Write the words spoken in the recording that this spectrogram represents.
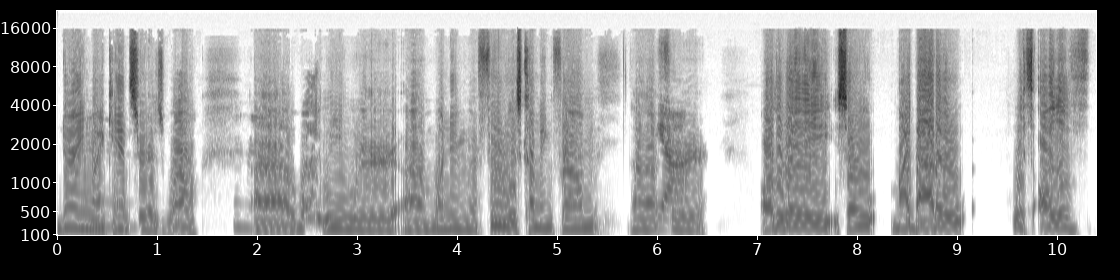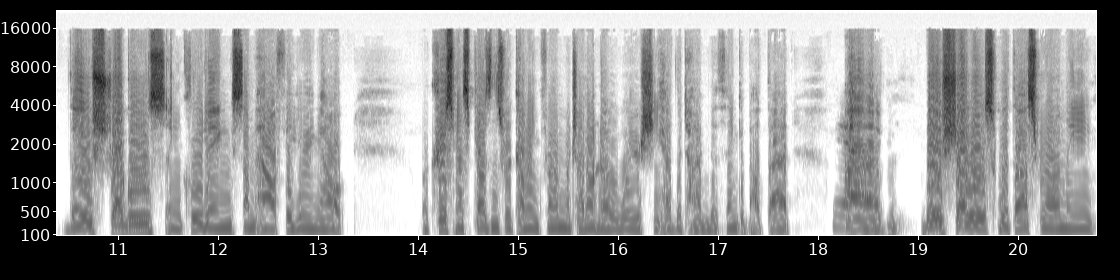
during my mm-hmm. cancer as well. Mm-hmm. Uh, we were um, wondering where food was coming from uh, yeah. for all the way. So my battle with all of those struggles, including somehow figuring out where Christmas presents were coming from, which I don't know where she had the time to think about that. Yeah. Um, those struggles with us were only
